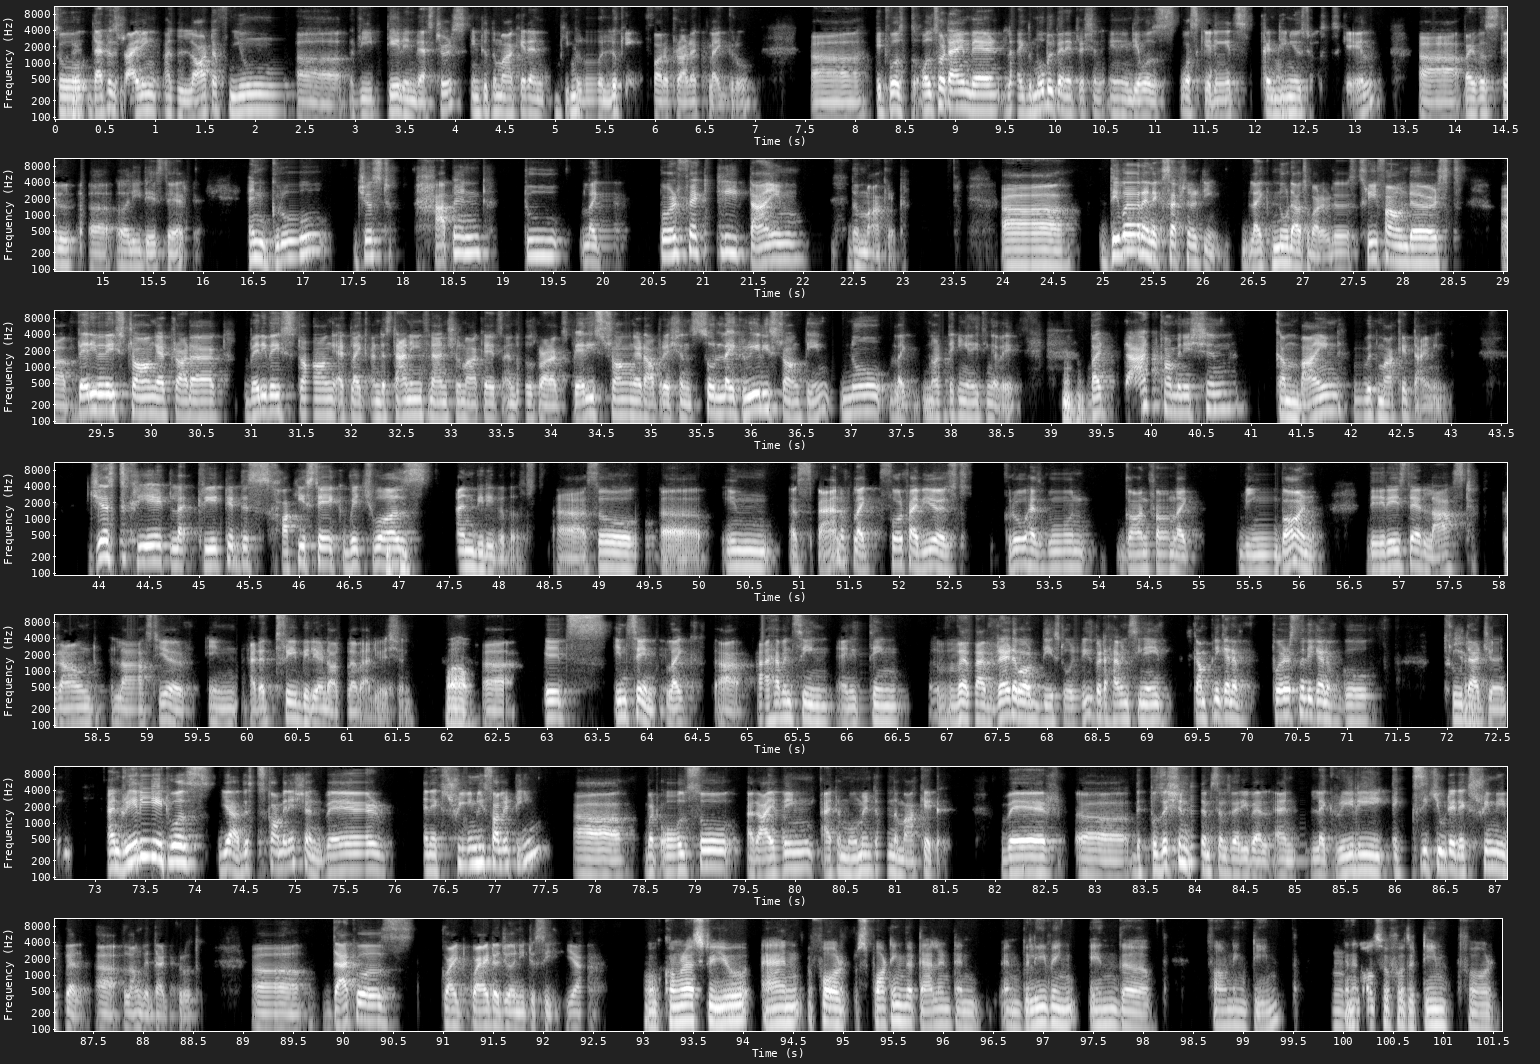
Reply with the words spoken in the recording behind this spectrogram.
so that was driving a lot of new uh, retail investors into the market, and mm-hmm. people mm-hmm. were looking for a product like Groww. uh, it was also a time where like the mobile penetration in India was was scaling. It continues to scale, uh, but it was still uh, early days there. And Groww just happened to like perfectly time the market. Uh, they were an exceptional team, like no doubts about it. There's three founders, uh, very very strong at product very very strong at like understanding financial markets and those products very strong at operations so like really strong team no like not taking anything away mm-hmm. but that combination combined with market timing just create like created this hockey stick which mm-hmm. was. Unbelievable uh, so uh, in a span of like four or five years Groww has gone gone from like being born they raised their last round last year in at a three billion dollar valuation. Wow, uh, it's insane. Like uh, I haven't seen anything. Well, I've read about these stories, but I haven't seen any company kind of personally kind of go through sure. that journey. And really, it was yeah this combination where an extremely solid team, uh, but also arriving at a moment in the market where uh, they positioned themselves very well and like really executed extremely well uh, along with that growth. Uh, that was quite quite a journey to see. Yeah. Well, congrats to you and for spotting the talent and and believing in the founding team, mm-hmm. and then also for the team for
